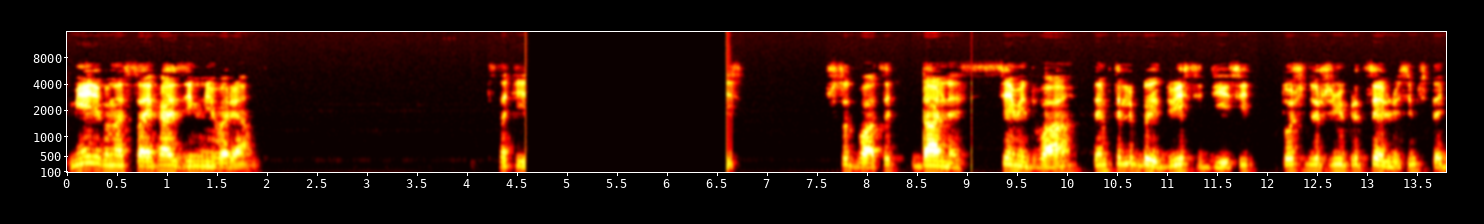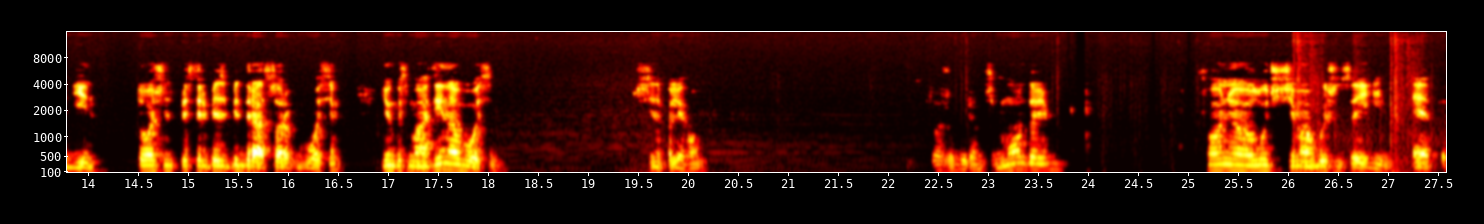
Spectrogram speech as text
Медик у нас сайха зимний вариант. Кстати, 620, дальность 7,2, темп стрельбы 210, точность в режиме прицеливания 71, точность при стрельбе с бедра 48, емкость магазина 8. Почти на полигон тоже берем все модули. Что у него лучше, чем обычный Сайгин? Это,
